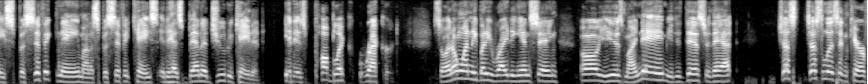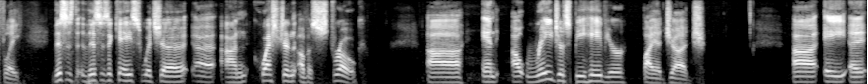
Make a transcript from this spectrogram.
a specific name on a specific case, it has been adjudicated. It is public record. So I don't want anybody writing in saying, "Oh, you used my name, you did this or that." Just just listen carefully. This is this is a case which uh, uh, on question of a stroke uh, and outrageous behavior by a judge. Uh, a, a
